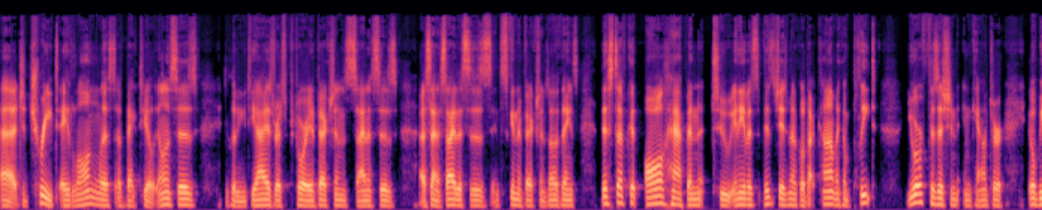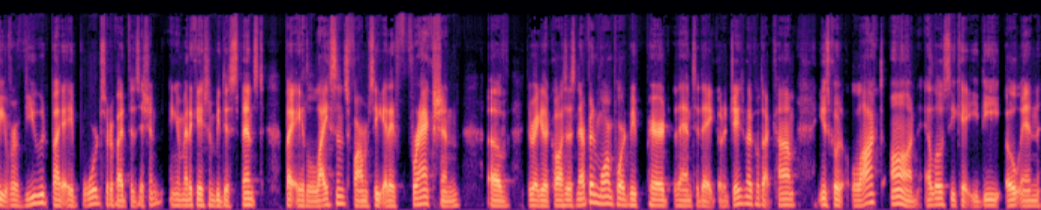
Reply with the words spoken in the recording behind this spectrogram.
uh, to treat a long list of bacterial illnesses. Including UTIs, respiratory infections, sinuses, uh, sinusitis, and skin infections, other things. This stuff could all happen to any of us. Visit jasemedical.com and complete your physician encounter. It will be reviewed by a board certified physician, and your medication will be dispensed by a licensed pharmacy at a fraction of the regular cost. It's never been more important to be prepared than today. Go to jasemedical.com, use code locked on, L O C K E D O N,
